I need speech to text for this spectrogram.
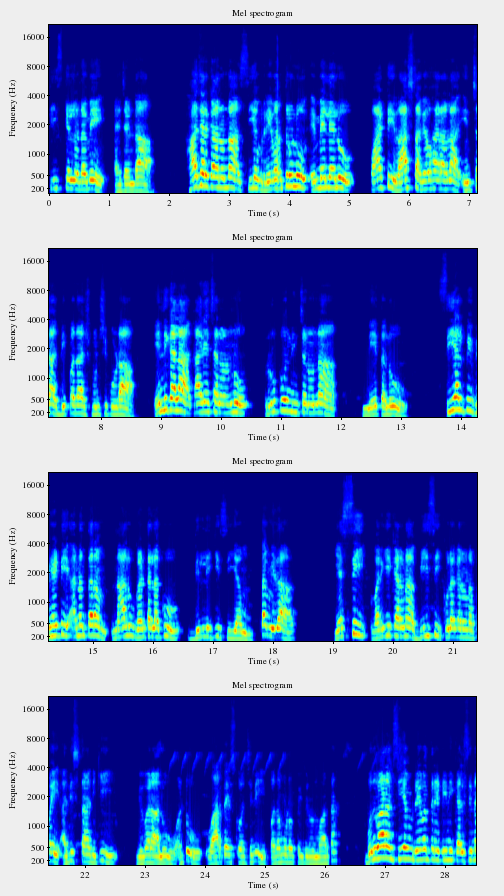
తీసుకెళ్ళడమే ఎజెండా. హాజరు కానున్న సీఎం రేవంత్రులు ఎమ్మెల్యేలు పార్టీ రాష్ట్ర వ్యవహారాల ఇన్ఛార్జ్ దీపదాస్ మున్షి కూడా ఎన్నికల కార్యాచరణను రూపొందించనున్న నేతలు. సిఎల్పి భేటీ అనంతరం నాలుగు గంటలకు ఢిల్లీకి సీఎం. మొత్తం మీద ఎస్సీ వర్గీకరణ బీసీ కులగణనపై అధిష్టానికి వివరాలు అంటూ వార్త వేసుకొచ్చింది పదమూడవ పేజీలోని వార్త. బుధవారం సీఎం రేవంత్ రెడ్డిని కలిసిన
